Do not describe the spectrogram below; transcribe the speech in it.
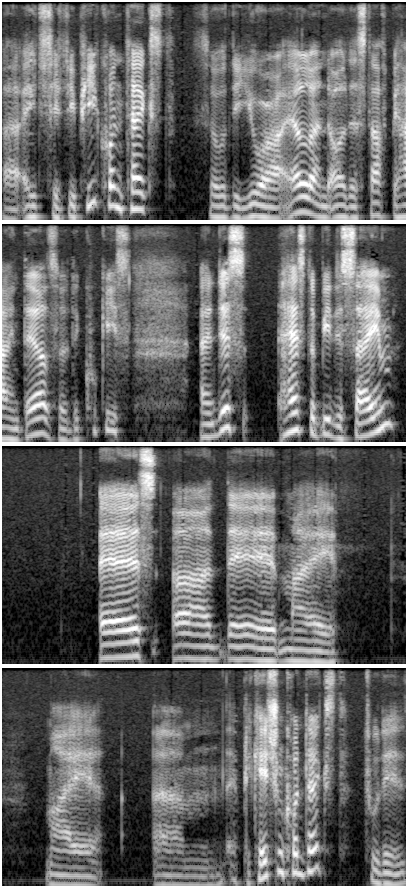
uh, HTTP context, so the URL and all the stuff behind there, so the cookies, and this has to be the same as uh, the my my um, application context to the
